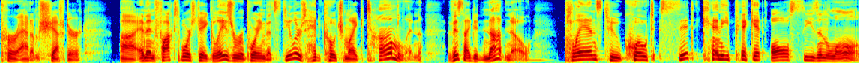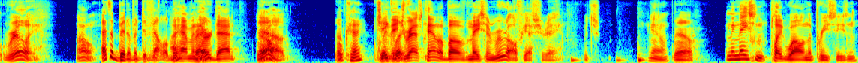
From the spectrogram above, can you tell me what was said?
per Adam Schefter. Uh, and then Fox Sports' Jay Glazer reporting that Steelers head coach Mike Tomlin, this I did not know, plans to, quote, sit Kenny Pickett all season long. Really? Oh. That's a bit of a development. I haven't right? heard that. Yeah. No. Okay. I mean, they Gla- dressed him above Mason Rudolph yesterday, which, you know. Yeah. I mean, Mason played well in the preseason.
